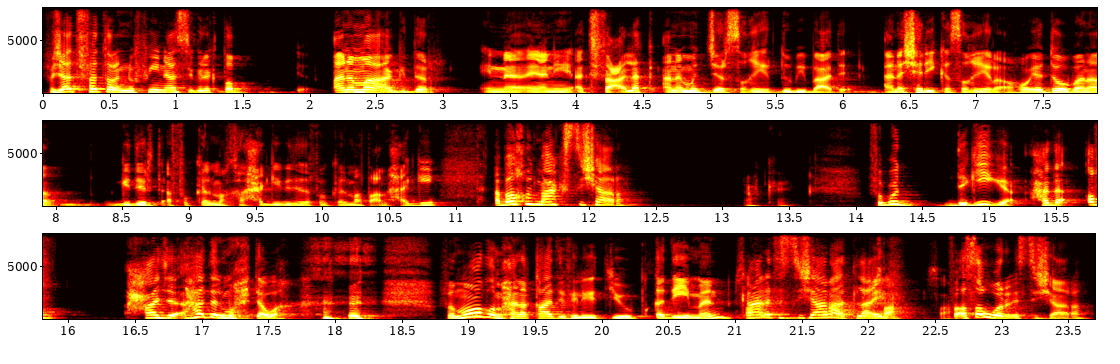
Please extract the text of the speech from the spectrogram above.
فجات فترة إنه في ناس يقول لك طب أنا ما أقدر إن يعني أدفع لك أنا متجر صغير دوبي بادئ أنا شركة صغيرة هو يا دوب أنا قدرت أفك المقهى حقي قدرت أفك المطعم حقي أبى آخذ معك استشارة. okay. فقلت دقيقة هذا أف... حاجة هذا المحتوى. فمعظم حلقاتي في اليوتيوب قديما صح. كانت استشارات live صح صح. فأصور الاستشارة.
